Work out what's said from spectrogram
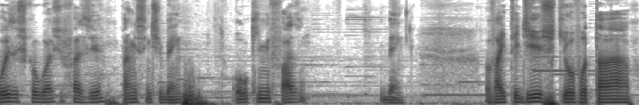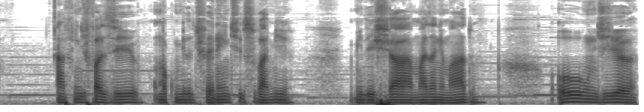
coisas que eu gosto de fazer para me sentir bem ou que me fazem bem. Vai ter dias que eu vou estar tá a fim de fazer uma comida diferente, isso vai me, me deixar mais animado. Ou um dia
